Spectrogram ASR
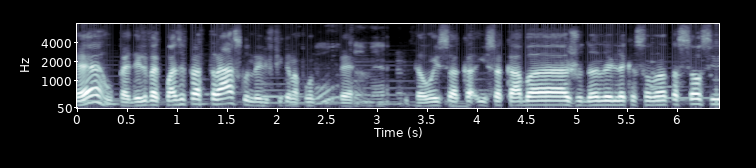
É, o pé dele vai quase para trás quando ele fica na ponta Puta do pé. Merda. Então isso, isso acaba ajudando ele na questão da natação. Assim,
